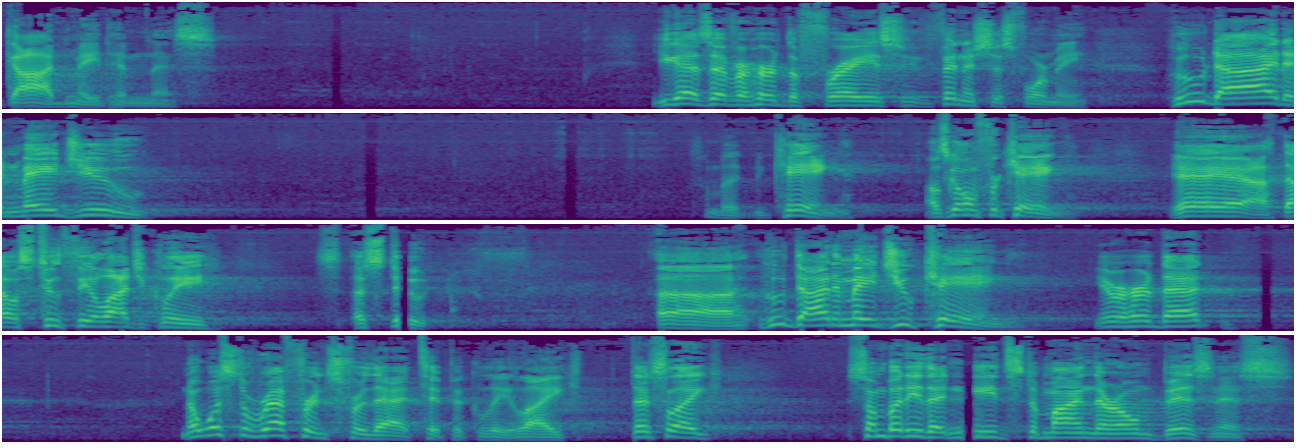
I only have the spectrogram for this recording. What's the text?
God made him this. You guys ever heard the phrase, finish this for me, who died and made you? Somebody, king. I was going for king. Yeah, yeah, yeah. That was too theologically astute. Uh, who died and made you king? You ever heard that? Now, what's the reference for that typically? Like, that's like somebody that needs to mind their own business.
